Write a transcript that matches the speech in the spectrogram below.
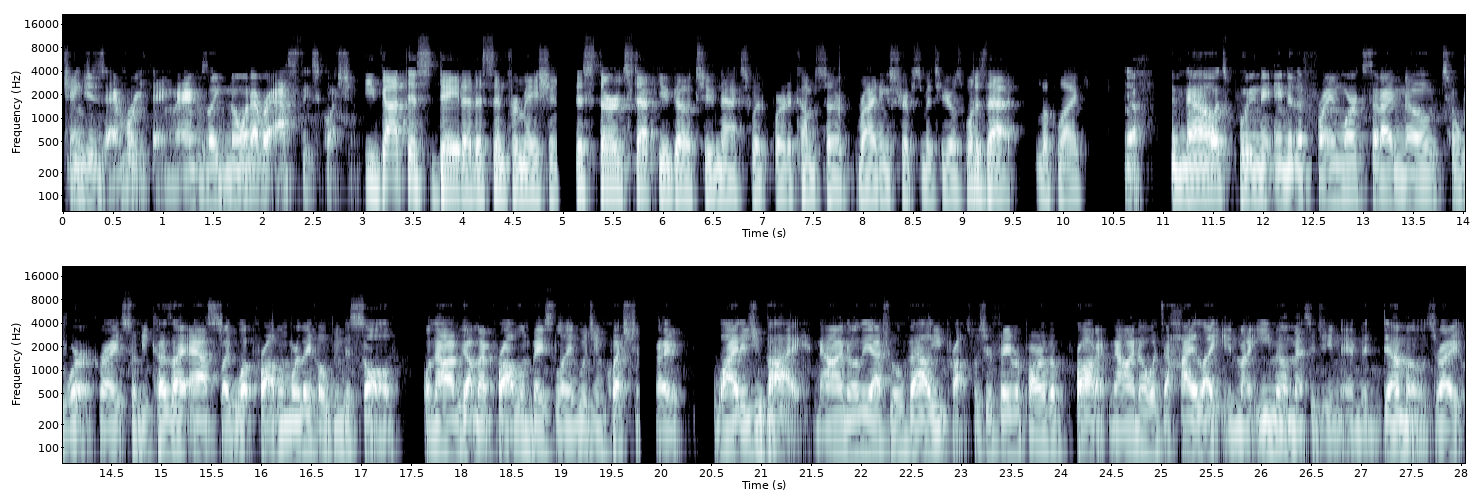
changes everything, man. Because like no one ever asks these questions. You got this data, this information. This third step you go to next, where, where it comes to writing scripts and materials. What does that look like? Yeah. Now it's putting it into the frameworks that I know to work, right? So because I asked like what problem were they hoping to solve? Well, now I've got my problem-based language in question, right? Why did you buy? Now I know the actual value props. What's your favorite part of the product? Now I know what to highlight in my email messaging and the demos, right?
